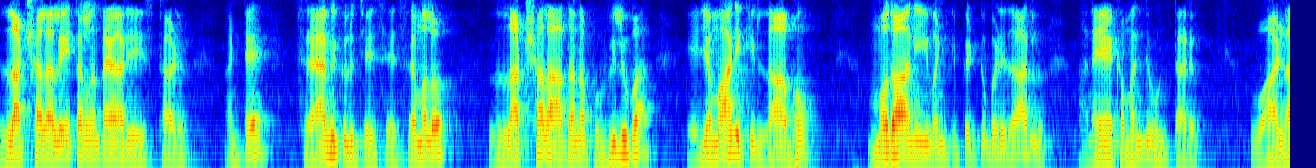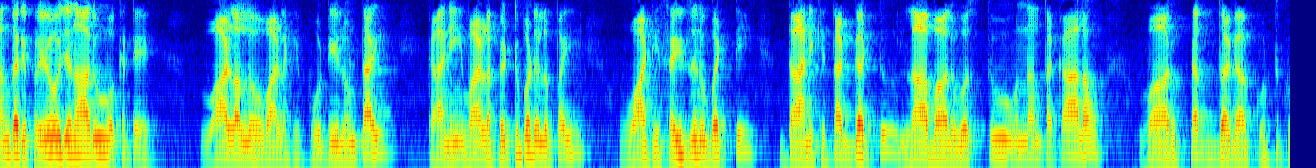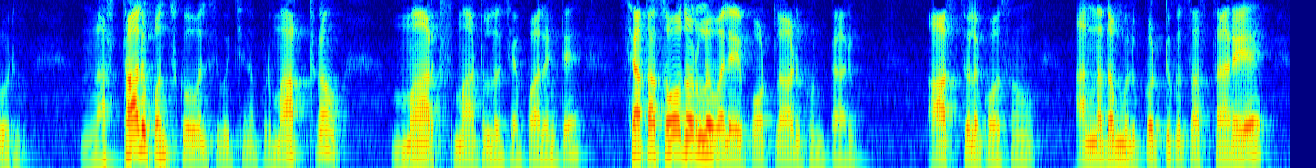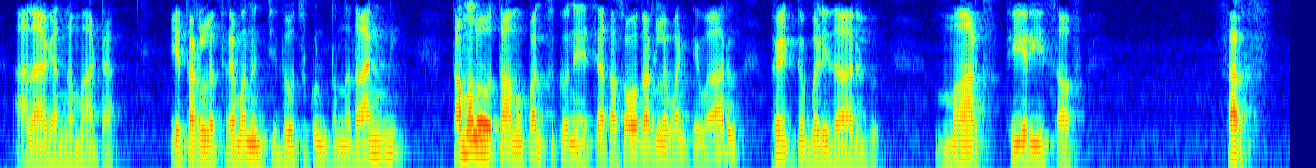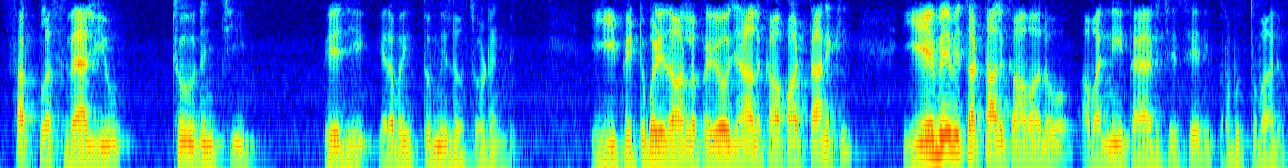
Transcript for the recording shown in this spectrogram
లక్షల లీటర్లను తయారు చేయిస్తాడు. అంటే శ్రామికులు చేసే శ్రమలో లక్షల అదనపు విలువ యజమానికి లాభం. మొదాని వంటి పెట్టుబడిదారులు అనేక మంది ఉంటారు. వాళ్ళందరి ప్రయోజనాలు ఒకటే. వాళ్ళలో వాళ్ళకి పోటీలుంటాయి. కానీ వాళ్ళ పెట్టుబడులపై వాటి సైజును బట్టి దానికి తగ్గట్టు లాభాలు వస్తూ ఉన్నంతకాలం వారు పెద్దగా కొట్టుకోరు. నష్టాలు పంచుకోవలసి వచ్చినప్పుడు మాత్రం మార్క్స్ మాటల్లో చెప్పాలంటే శత సోదరుల వలె పోట్లాడుకుంటారు. ఆస్తుల కోసం అన్నదమ్ములు కొట్టుకు చస్తారే అలాగన్నమాట. ఇతరుల శ్రమ నుంచి దోచుకుంటున్న దాన్ని తమలో తాము పంచుకునే శత సోదరులు వంటి వారు పెట్టుబడిదారులు. మార్క్స్ థియరీస్ ఆఫ్ సర్స్ సర్ప్లస్ వాల్యూ టూ నుంచి పేజీ ఇరవై తొమ్మిదిలో చూడండి. ఈ పెట్టుబడిదారుల ప్రయోజనాలు కాపాడటానికి ఏమేమి చట్టాలు కావాలో అవన్నీ తయారు చేసేది ప్రభుత్వాలు.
